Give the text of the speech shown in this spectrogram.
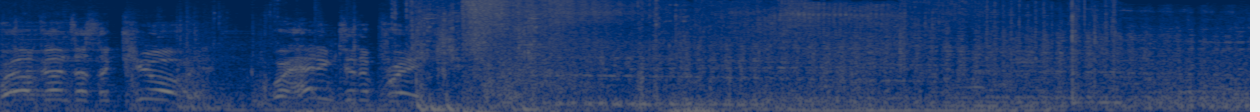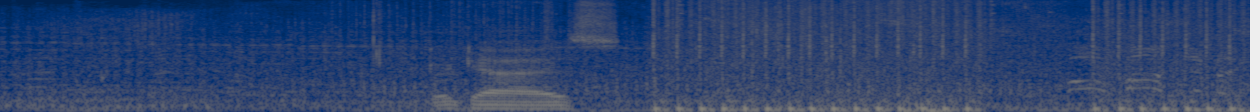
Railguns are secured! We're heading to the bridge! Good guys. Four fast zippers.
